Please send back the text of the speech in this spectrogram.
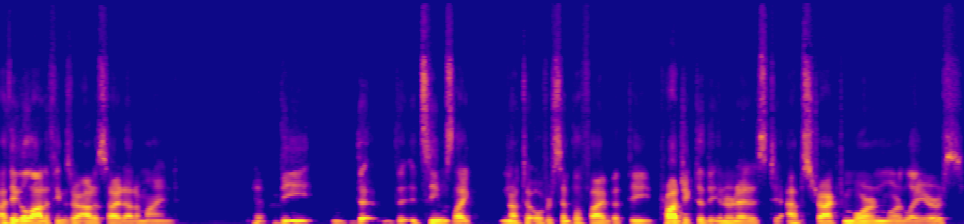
I think a lot of things are out of sight, out of mind. Yeah. The, the the it seems like not to oversimplify, but the project of the internet is to abstract more and more layers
